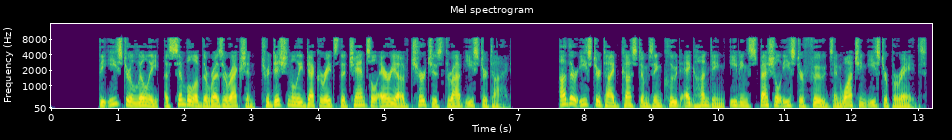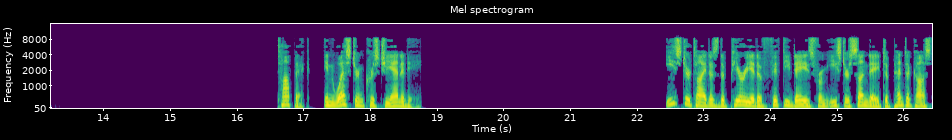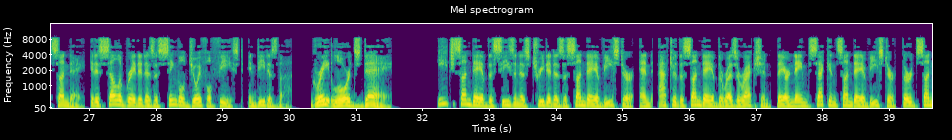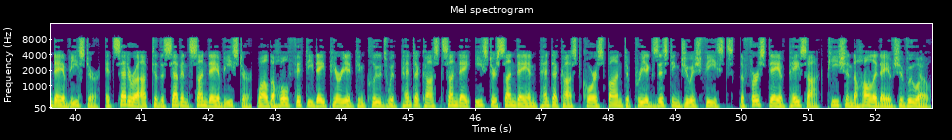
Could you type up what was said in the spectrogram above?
The Easter lily, a symbol of the resurrection, traditionally decorates the chancel area of churches throughout Eastertide. Other Eastertide customs include egg hunting, eating special Easter foods and watching Easter parades. In Western Christianity Eastertide is the period of 50 days from Easter Sunday to Pentecost Sunday. It is celebrated as a single joyful feast, indeed as the Great Lord's Day. Each Sunday of the season is treated as a Sunday of Easter, and, after the Sunday of the Resurrection, they are named Second Sunday of Easter, Third Sunday of Easter, etc. up to the Seventh Sunday of Easter, while the whole 50-day period concludes with Pentecost Sunday. Easter Sunday and Pentecost correspond to pre-existing Jewish feasts, the first day of Pesach and the holiday of Shavuot.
